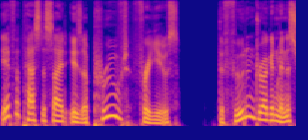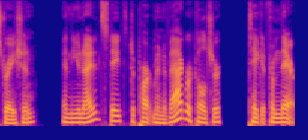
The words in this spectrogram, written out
If a pesticide is approved for use, the Food and Drug Administration and the United States Department of Agriculture take it from there,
